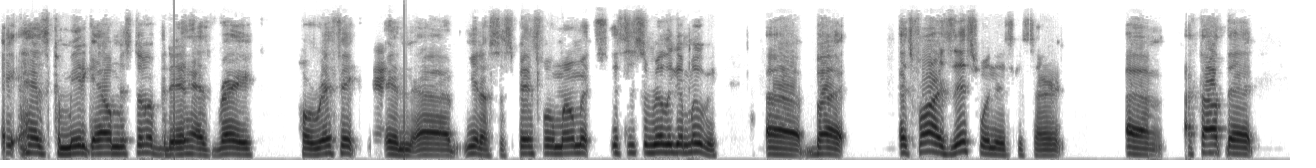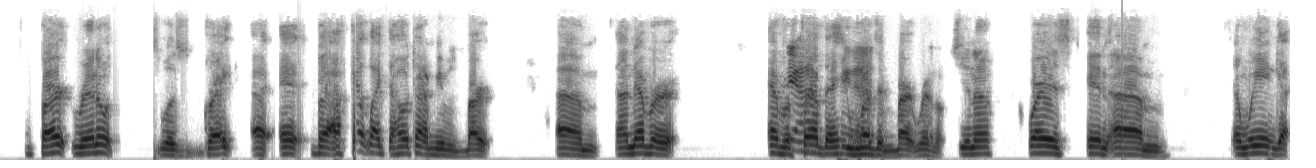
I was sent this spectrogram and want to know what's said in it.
It has comedic elements to it, but it has very horrific and uh, you know suspenseful moments. It's just a really good movie. Uh, but as far as this one is concerned, um, I thought that Burt Reynolds was great, uh, it, but I felt like the whole time he was Burt. Um, I never ever Yeah, felt that he that. wasn't Burt Reynolds, you know. Whereas in um, and we ain't got,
